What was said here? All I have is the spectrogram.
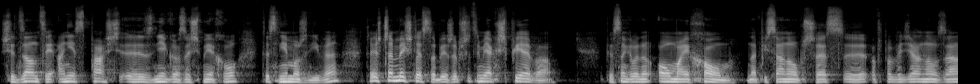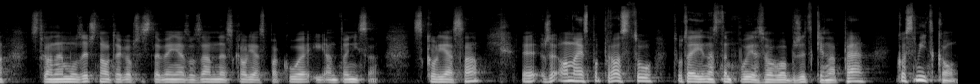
siedzącej, a nie spaść e, z niego ze śmiechu, to jest niemożliwe. To jeszcze myślę sobie, że przy tym jak śpiewa, piosenkę będę Oh My Home, napisaną przez y, odpowiedzialną za stronę muzyczną tego przedstawienia Zuzannę Skolias-Pakułę i Antonisa Skoliasa, y, że ona jest po prostu, tutaj następuje słowo brzydkie na P, kosmitką.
